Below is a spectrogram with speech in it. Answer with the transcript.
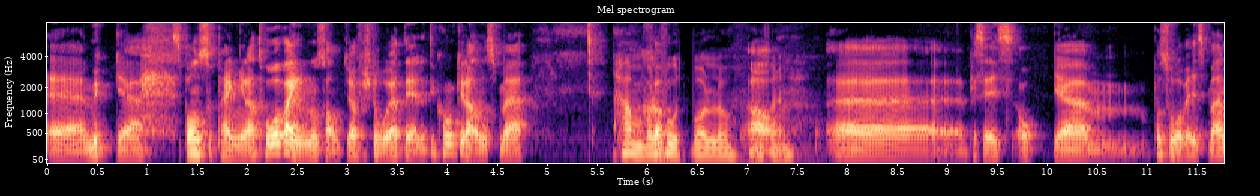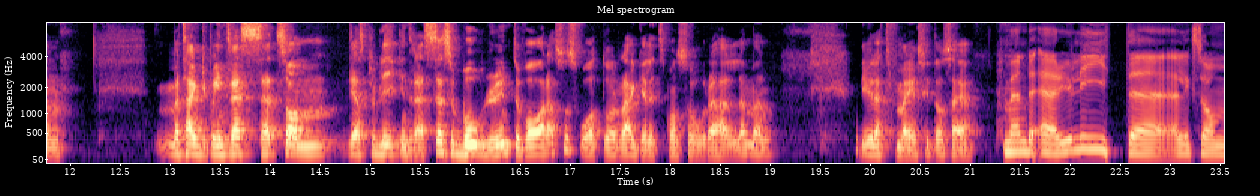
eh, mycket sponsorpengar att hova in och sånt. Jag förstår ju att det är lite konkurrens med Handboll, fotboll och ja, eh, precis. Och ehm, på så vis. Men med tanke på intresset som deras publikintresse så borde det inte vara så svårt att ragga lite sponsorer heller. Men det är ju lätt för mig att sitta och säga. Men det är ju lite liksom,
